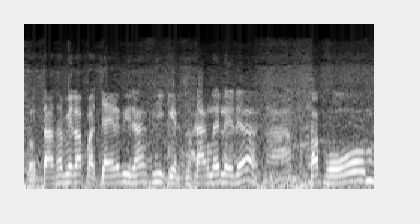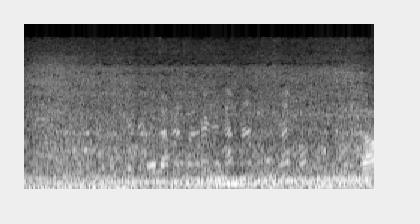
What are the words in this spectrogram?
หลวงตาถ้าไม่รับปัจจัยแล้วพี่นะ พี่เก็บสตางค์ได้เลยเด้อครับครับผมเรา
